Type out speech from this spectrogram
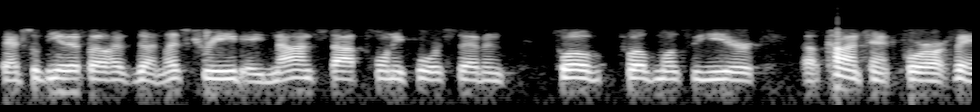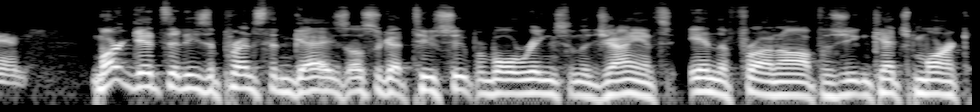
that's what the NFL has done. Let's create a nonstop 24/7 12 12 months a year uh, content for our fans. Mark gets it. He's a Princeton guy. He's also got two Super Bowl rings from the Giants in the front office. You can catch Mark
